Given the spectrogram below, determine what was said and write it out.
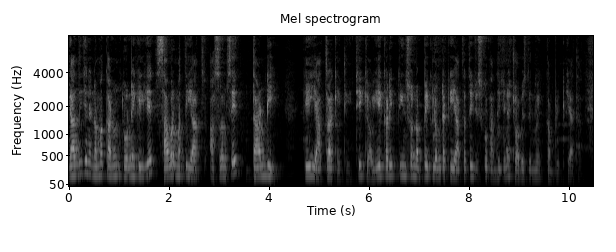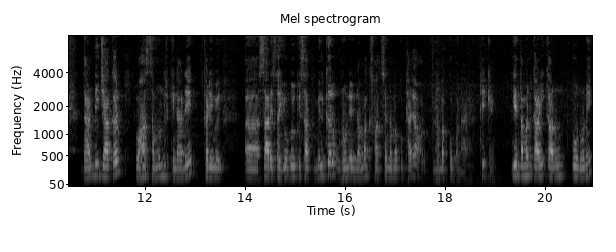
गांधी जी ने नमक कानून तोड़ने के लिए साबरमती आश्रम से दांडी की यात्रा की थी। ठीक है, और ये करीब 390 किलोमीटर की यात्रा थी जिसको गांधी जी ने 24 दिन में कंप्लीट किया था। दांडी जाकर वहाँ समुद्र किनारे करीब सारे सहयोगियों के साथ मिलकर उन्होंने नमक, हाथ से नमक उठाया और नमक को बनाया। ठीक है ये दमनकारी कानून को उन्होंने,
